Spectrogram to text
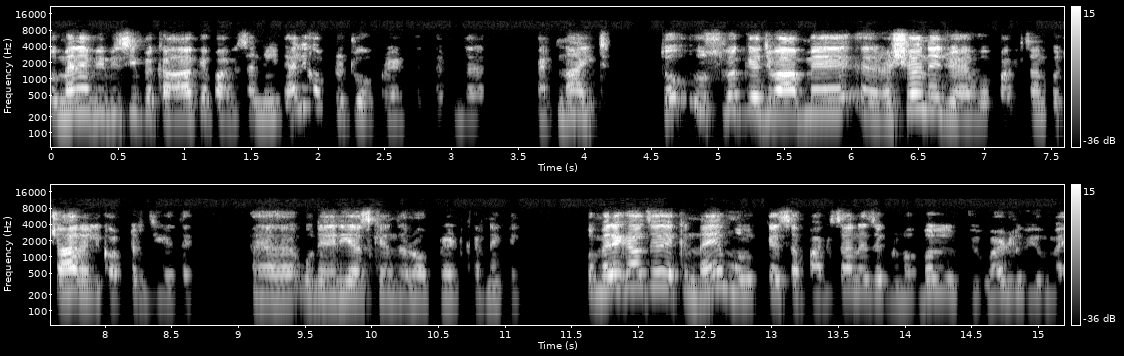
तो मैंने बीबीसी पे कहा कि Pakistan need helicopter to operate at night तो उस वक्त के जवाब में रशिया ने जो है वो पाकिस्तान को चार हेलीकॉप्टर दिए थे उन एरियाज़ के अंदर ऑपरेट करने के लिए। तो मेरे ख्याल से एक नए मुल्क के साथ Pakistan as a global world view में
